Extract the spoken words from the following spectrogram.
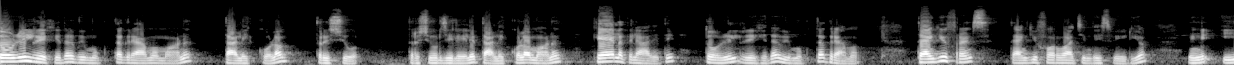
തൊഴിൽ രഹിത വിമുക്ത ഗ്രാമമാണ് തളിക്കുളം തൃശ്ശൂർ. തൃശ്ശൂർ ജില്ലയിലെ തളിക്കുളമാണ് കേരളത്തിലെ ആദ്യത്തെ തൊഴിൽ രഹിത വിമുക്ത ഗ്രാമം. Thank you friends thank you for watching this video നിങ്ങൾ ഈ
